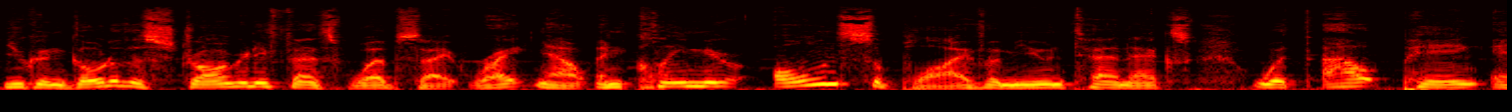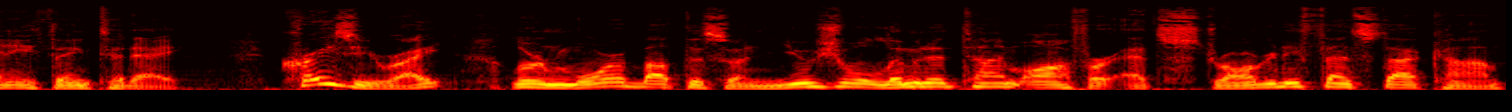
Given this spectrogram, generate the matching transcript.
You can go to the Stronger Defense website right now and claim your own supply of Immune 10X without paying anything today. Crazy, right? Learn more about this unusual limited time offer at strongerdefense.com.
